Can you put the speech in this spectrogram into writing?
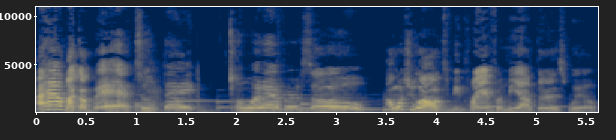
I have like a bad toothache or whatever. So I want you all to be praying for me out there as well.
